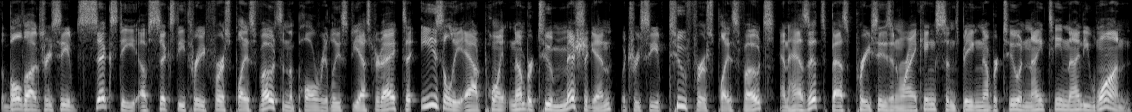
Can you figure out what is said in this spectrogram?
the Bulldogs received 60 of 63 first place votes in the poll released yesterday to easily outpoint number two Michigan, which received two first place votes and has its best preseason rankings since being number two in 1991.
